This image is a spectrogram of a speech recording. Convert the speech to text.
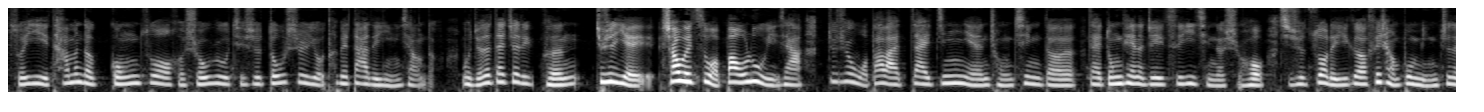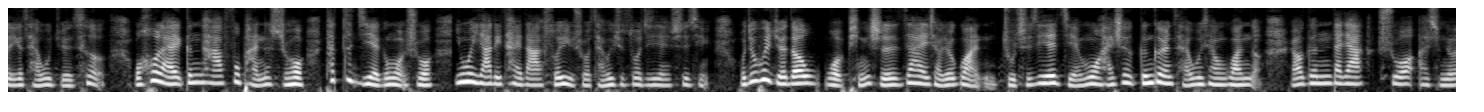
所以他们的工作和收入其实都是有特别大的影响的。我觉得在这里可能就是也稍微自我暴露一下，就是我爸爸在今年重庆的在冬天的这一次疫情的时候，其实做了一个非常不明智的一个财务决策。我后来跟他复盘的时候，他自己也跟我说，因为压力太大，所以说才会去做这件事情。我就会觉得，我平时在小酒馆主持这些节目，还是跟个人财务相关的，然后跟大家说啊什么，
